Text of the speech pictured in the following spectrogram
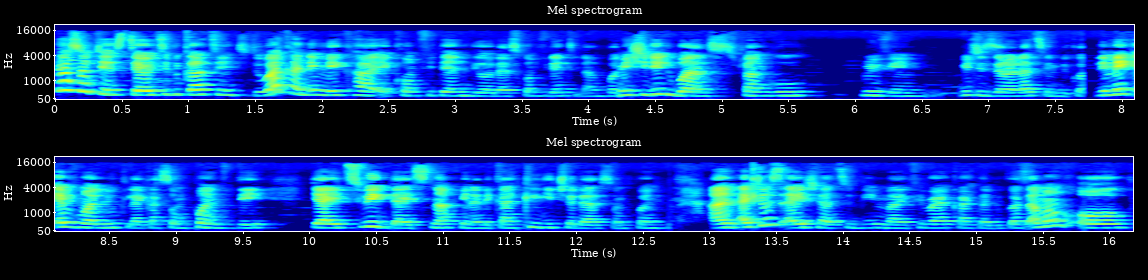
that's such a stereotypical thing to do. Why can't they make her a confident girl that's confident in her body? I mean, she did once strangle Riven, which is another thing because they make everyone look like at some point they they are a twig that is snapping and they can kill each other at some point. And I chose Aisha to be my favorite character because among all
